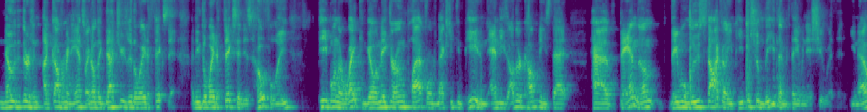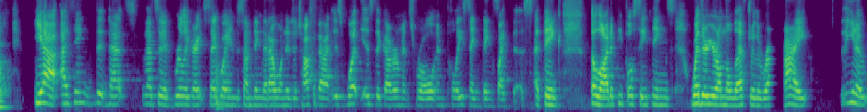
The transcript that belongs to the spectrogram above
know that there's an, a government answer. I don't think that's usually the way to fix it. I think the way to fix it is hopefully people on the right can go and make their own platforms and actually compete. And, and these other companies that have banned them, they will lose stock value. People should leave them if they have an issue with it, you know? Yeah, I think that that's that's a really great segue into something that I wanted to talk about is what is the government's role in policing things like this. I think a lot of people see things whether you're on the left or the right, you know,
